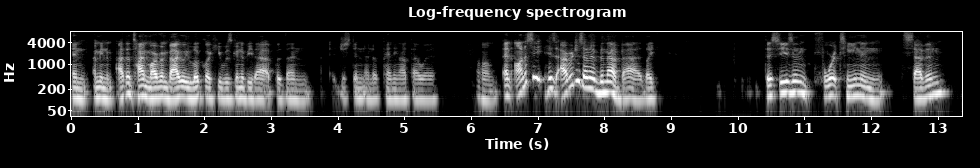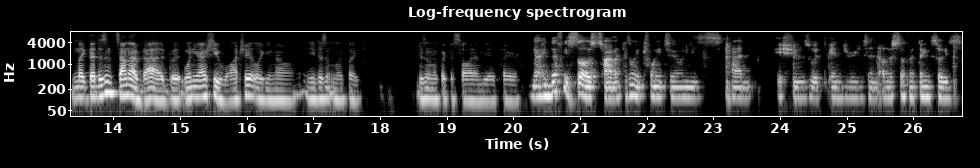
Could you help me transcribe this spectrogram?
and I mean at the time Marvin Bagley looked like he was gonna be that, but then it just didn't end up panning out that way. Um, and honestly, his averages haven't been that bad. Like this season, 14 and 7. Like that doesn't sound that bad, but when you actually watch it, like you know, he doesn't look like he doesn't look like a solid NBA player. Yeah, he definitely still has time. Like he's only 22 and he's had issues with injuries and other stuff, I think. So he's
